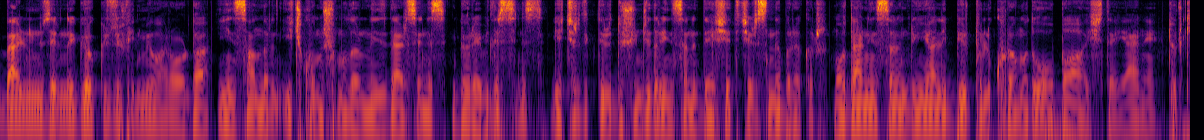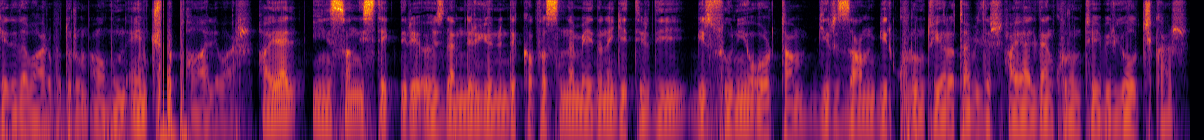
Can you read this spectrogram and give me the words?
Berlin üzerinde gökyüzü filmi var. Orada insanların iç konuşmalarını izlerseniz görebilirsiniz. Geçirdikleri düşünceler insanı dehşet içerisinde bırakır. Modern insanın dünya ile bir türlü kuramadığı o bağ işte. Yani Türkiye'de de var bu durum ama bunun en çöp hali var. Hayal insanın istekleri, özlemleri yönünde kafasında meydana getirdiği bir suni ortam, bir zan bir kuruntu yaratabilir. Hayalden kuruntuya bir yol çıkar.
